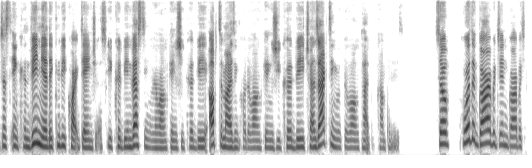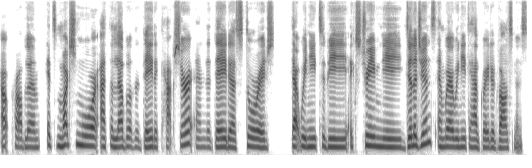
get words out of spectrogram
just inconvenient. It can be quite dangerous. You could be investing in the wrong things. You could be optimizing for the wrong things. You could be transacting with the wrong type of companies. So for the garbage in, garbage out problem, it's much more at the level of the data capture and the data storage that we need to be extremely diligent and where we need to have greater advancements.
